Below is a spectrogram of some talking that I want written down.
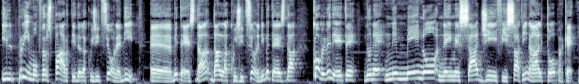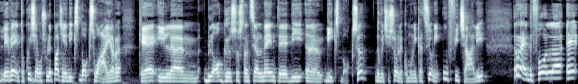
il primo first party dell'acquisizione di eh, Bethesda, dall'acquisizione di Bethesda, come vedete non è nemmeno nei messaggi fissati in alto perché l'evento, qui siamo sulle pagine di Xbox Wire, che è il um, blog sostanzialmente di, uh, di Xbox, dove ci sono le comunicazioni ufficiali. Redfall è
